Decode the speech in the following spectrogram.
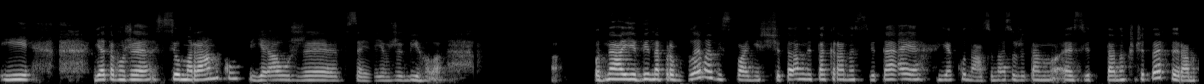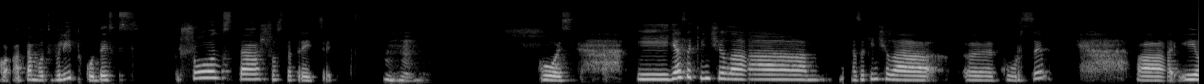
І я там уже сьома ранку, я вже все, я вже бігала. Одна єдина проблема в Іспанії, що там не так рано світає, як у нас. У нас уже там е, світанок з четвертої ранку, а там от влітку десь шоста, шоста тридцять. Угу. Ось. І я закінчила, закінчила е, курси а, і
